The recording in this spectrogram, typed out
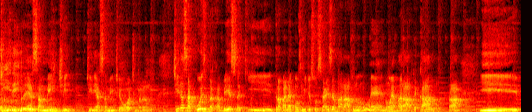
tirem por essa mente, tirem essa mente é ótima, né? Tira essa coisa da cabeça que trabalhar com as mídias sociais é barato. Não, não é, não é barato, é caro, tá? E,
